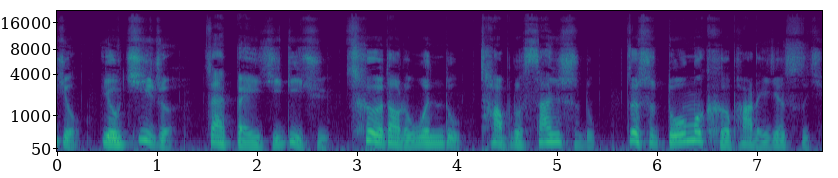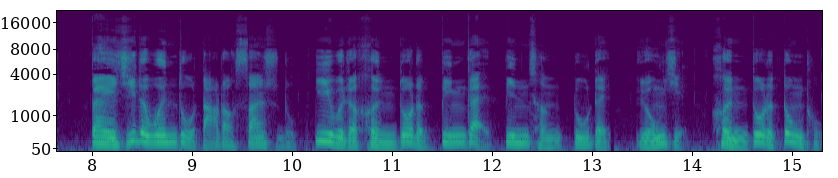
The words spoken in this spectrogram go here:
久有记者在北极地区测到的温度差不多三十度，这是多么可怕的一件事情！北极的温度达到三十度，意味着很多的冰盖、冰层都得溶解，很多的冻土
